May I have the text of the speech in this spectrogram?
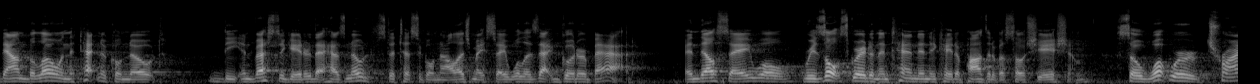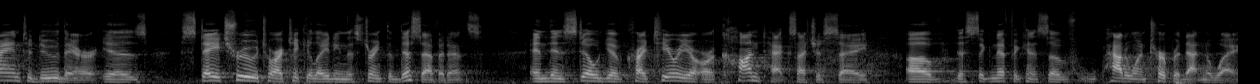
down below in the technical note, the investigator that has no statistical knowledge may say, well, is that good or bad? And they'll say, well, results greater than 10 indicate a positive association. So, what we're trying to do there is stay true to articulating the strength of this evidence and then still give criteria or context, I should say, of the significance of how to interpret that in a way.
